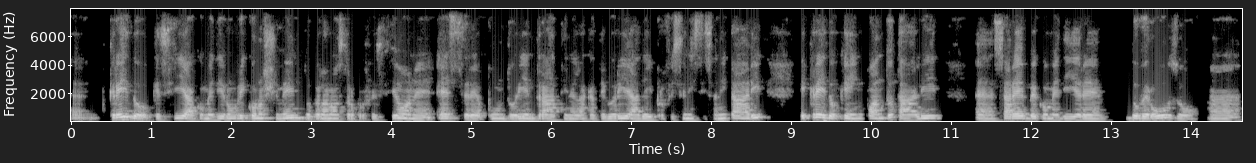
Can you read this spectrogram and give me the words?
eh, credo che sia come dire un riconoscimento per la nostra professione essere appunto rientrati nella categoria dei professionisti sanitari e credo che in quanto tali eh, sarebbe come dire doveroso eh,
